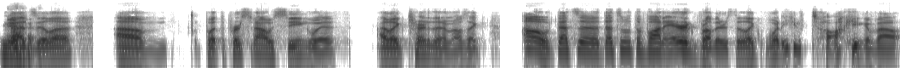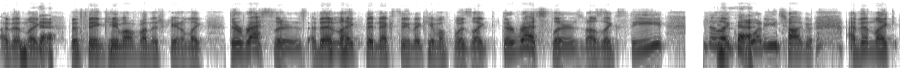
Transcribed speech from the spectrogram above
Yeah. Godzilla. Um, but the person I was seeing with, I like turned to them and I was like, "Oh, that's a that's with the Von Erich brothers." They're like, "What are you talking about?" And then like Yeah. the thing came up on the screen. I'm like, "They're wrestlers." And then like the next thing that came up was like, "They're wrestlers." And I was like, "See." They're like, Yeah. "What are you talking?" about? And then like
